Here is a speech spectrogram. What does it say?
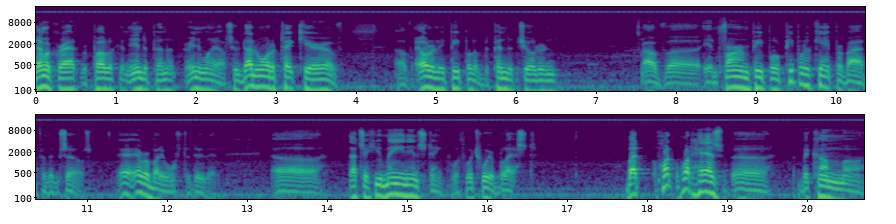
Democrat, Republican, Independent, or anyone else, who doesn't want to take care of, of elderly people, of dependent children, of uh, infirm people, people who can't provide for themselves. Everybody wants to do that. Uh, that's a humane instinct with which we're blessed. But what, what has uh, become uh,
